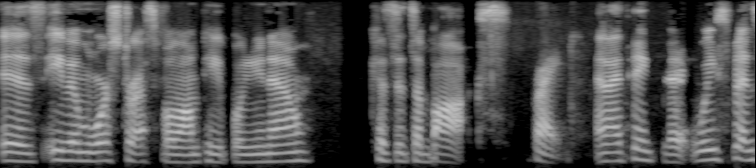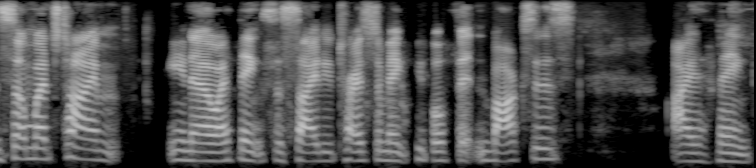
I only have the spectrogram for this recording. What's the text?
is even more stressful on people, you know, because it's a box. Right. And I think that we spend so much time, you know, I think society tries to make people fit in boxes. I think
